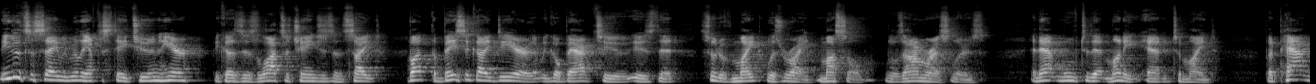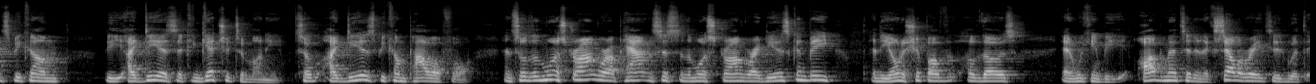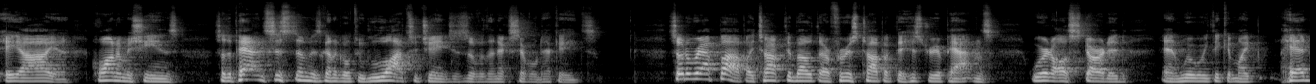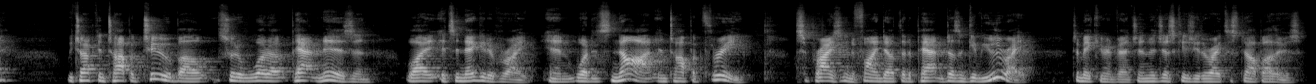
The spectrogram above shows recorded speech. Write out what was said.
Needless to say, we really have to stay tuned here because there's lots of changes in sight. But the basic idea that we go back to is that sort of might was right, muscle, those arm wrestlers. And that moved to that money added to might. But patents become the ideas that can get you to money. So ideas become powerful. And so the more stronger our patent system, the more stronger ideas can be, and the ownership of, of those, and we can be augmented and accelerated with AI and quantum machines so the patent system is going to go through lots of changes over the next several decades. So to wrap up, I talked about our first topic, the history of patents, where it all started, and where we think it might head. We talked in topic two about sort of what a patent is and why it's a negative right, and what it's not in topic three. Surprising to find out that a patent doesn't give you the right to make your invention, it just gives you the right to stop others.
